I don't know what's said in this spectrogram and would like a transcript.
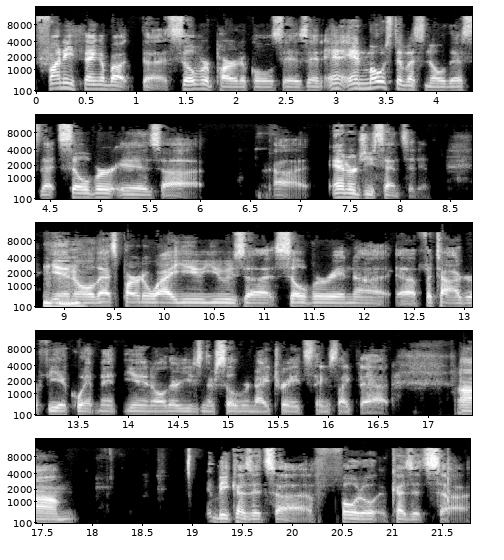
funny thing about the silver particles is, and, and, and most of us know this, that silver is uh, uh, energy sensitive. You Mhm. know, that's part of why you use uh, silver in uh, uh, photography equipment. You know, they're using their silver nitrates, things like that. Um, because it's uh, photo, because it's uh,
